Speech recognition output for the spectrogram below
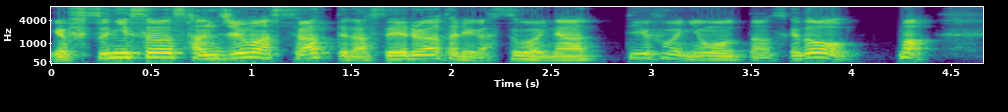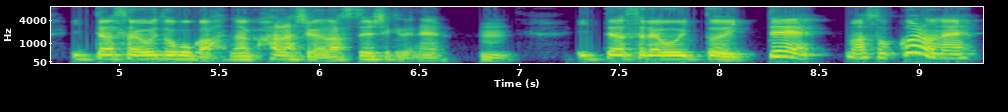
や、普通にその30万すらって出せるあたりがすごいなっていうふうに思ったんですけど、まあ、一旦それ置いとこうか。なんか話が脱線してきてね。うん。一旦それ置いといて、まあそこからね、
